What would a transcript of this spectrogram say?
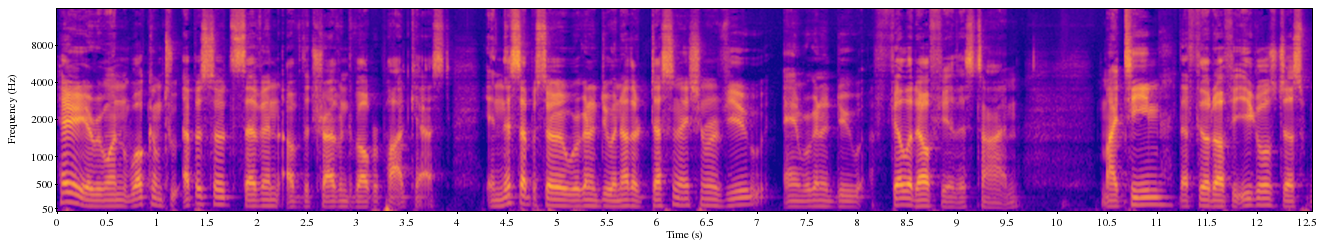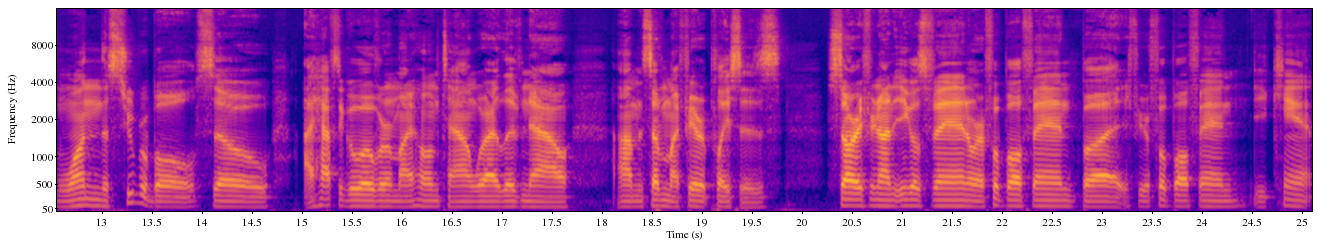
Hey everyone, welcome to episode 7 of the Traveling Developer Podcast. In this episode, we're going to do another destination review and we're going to do Philadelphia this time. My team, the Philadelphia Eagles, just won the Super Bowl, so I have to go over my hometown where I live now um, and some of my favorite places. Sorry if you're not an Eagles fan or a football fan, but if you're a football fan, you can't.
